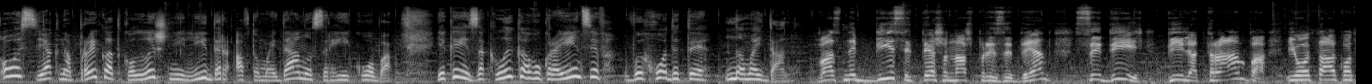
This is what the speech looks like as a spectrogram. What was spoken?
Ось як, наприклад, колишній лідер автомайдану Сергій Коба, який закликав українців виходити на майдан. Вас не бісить те, що наш президент сидить біля Трампа і отак от.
